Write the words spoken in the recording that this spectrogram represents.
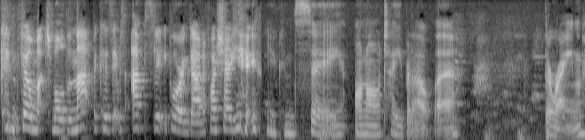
Couldn't film much more than that because it was absolutely pouring down. If I show you, you can see on our table out there the rain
